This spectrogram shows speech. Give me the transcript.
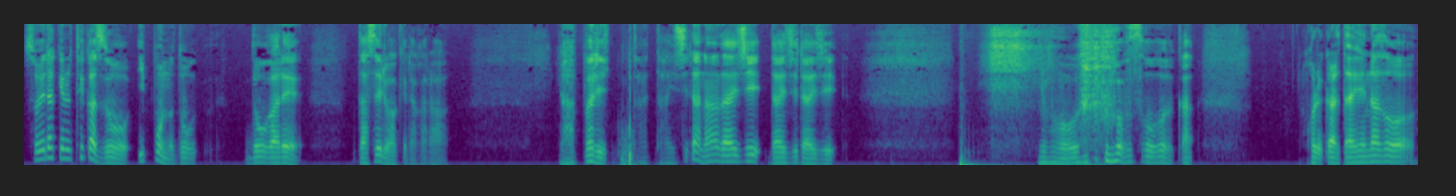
それだけの手数を1本の動画で出せるわけだから、やっぱり、大事だな、大事、大事、大事。もう、そうか。これから大変だぞ。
